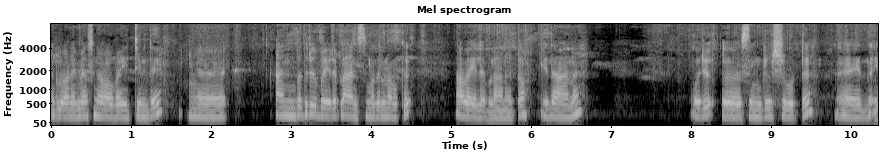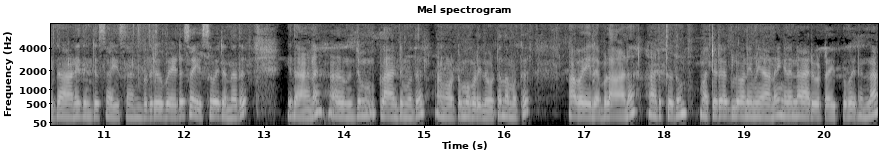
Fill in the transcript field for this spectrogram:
അഗ്ലോണിമ സ്നോ വൈറ്റിന്റെ അൻപത് രൂപയുടെ പ്ലാന്റ്സ് മുതൽ നമുക്ക് അവൈലബിൾ ആണ് കേട്ടോ ഇതാണ് ഒരു സിംഗിൾ ഷൂട്ട് ഇതാണ് ഇതിന്റെ സൈസ് അൻപത് രൂപയുടെ സൈസ് വരുന്നത്. ഇതാണ് അതിന്റെ പ്ലാന്റ് മുതൽ അങ്ങോട്ട് മുകളിലോട്ട് നമുക്ക് അവൈലബിൾ ആണ്. അടുത്തതും മറ്റൊരു അഗ്ലോണിമയാണ് ഇങ്ങനെ നാരോ ടൈപ്പ് വരുന്ന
